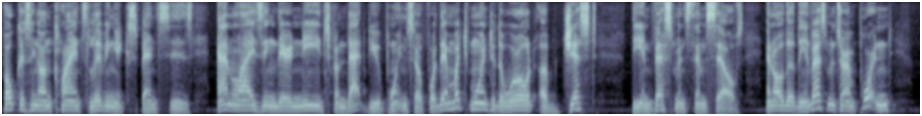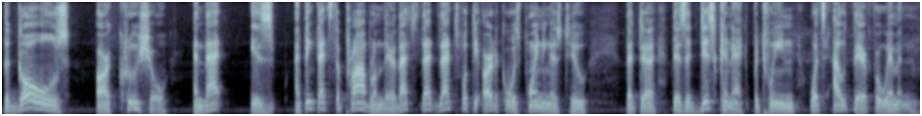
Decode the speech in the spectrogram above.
focusing on clients' living expenses, analyzing their needs from that viewpoint, and so forth. They're much more into the world of just the investments themselves. And although the investments are important, the goals are crucial, and that is, I think, that's the problem there. That's that that's what the article was pointing us to. That uh, there's a disconnect between what's out there for women.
